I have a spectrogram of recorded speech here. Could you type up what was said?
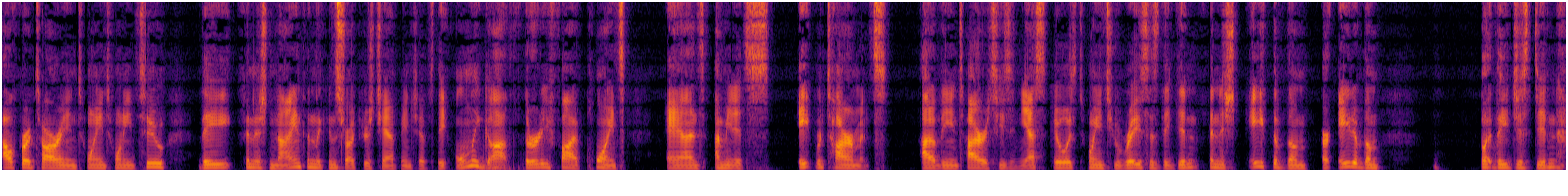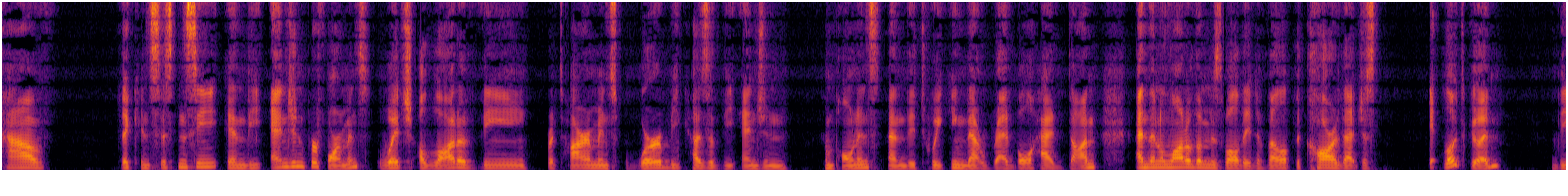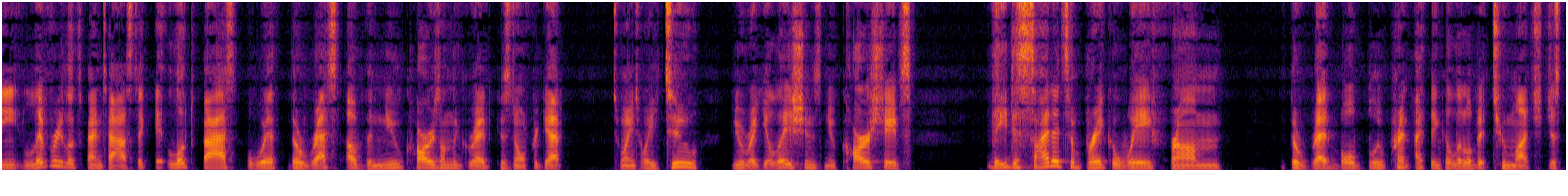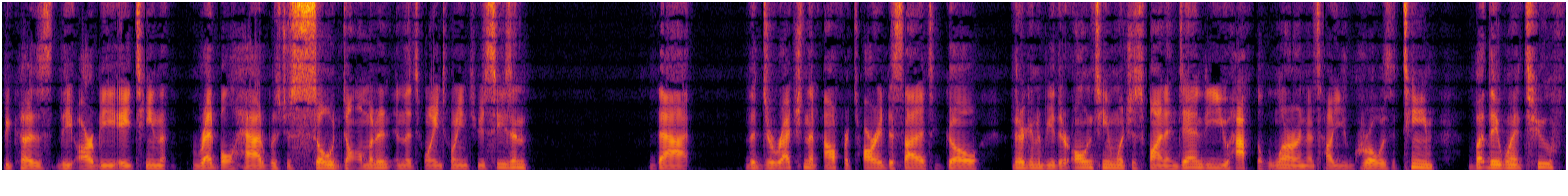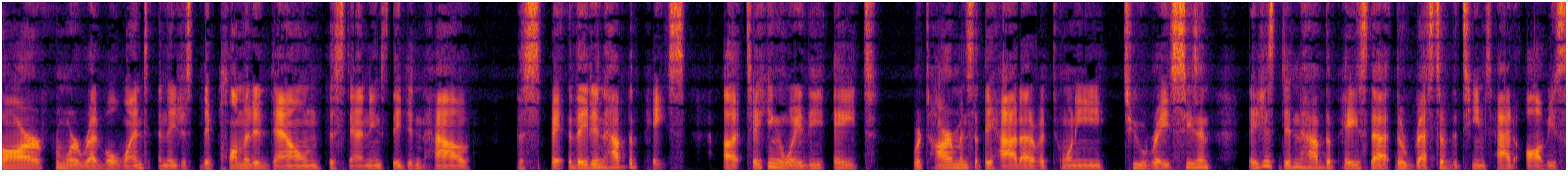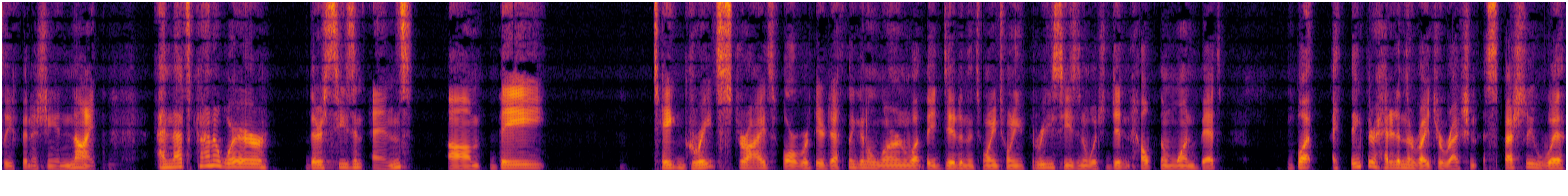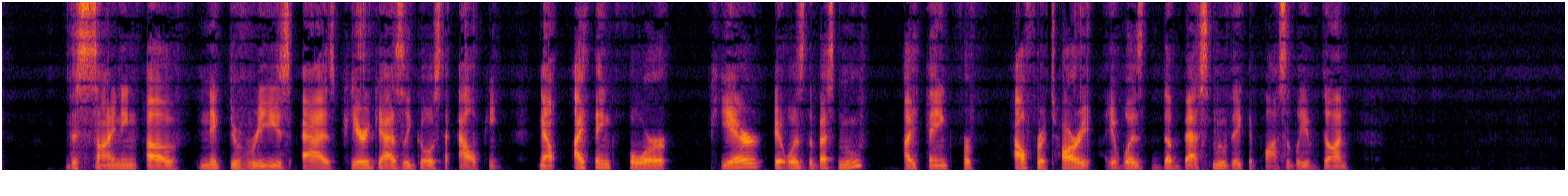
AlphaTauri in 2022, they finished ninth in the constructors championships. They only got 35 points, and I mean it's eight retirements out of the entire season. Yes, it was 22 races. They didn't finish eighth of them or eight of them, but they just didn't have the consistency in the engine performance, which a lot of the retirements were because of the engine components and the tweaking that Red Bull had done. And then a lot of them as well, they developed a car that just it looked good. The livery looks fantastic. It looked fast with the rest of the new cars on the grid because don't forget 2022, new regulations, new car shapes. They decided to break away from the Red Bull blueprint, I think, a little bit too much just because the RB18 that Red Bull had was just so dominant in the 2022 season that the direction that AlphaTauri decided to go, they're going to be their own team, which is fine and dandy. You have to learn. That's how you grow as a team. But they went too far from where Red Bull went, and they just they plummeted down the standings. They didn't have the space. They didn't have the pace. Uh, taking away the eight retirements that they had out of a 22 race season, they just didn't have the pace that the rest of the teams had. Obviously, finishing in ninth, and that's kind of where their season ends. Um, they take great strides forward. They're definitely going to learn what they did in the 2023 season, which didn't help them one bit. But I think they're headed in the right direction, especially with the signing of Nyck de Vries as Pierre Gasly goes to Alpine. Now, I think for Pierre, it was the best move. I think for AlphaTauri, it was the best move they could possibly have done.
